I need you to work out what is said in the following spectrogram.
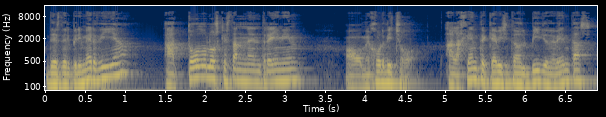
Desde el primer día a todos los que están en training, o mejor dicho, a la gente que ha visitado el vídeo de ventas,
